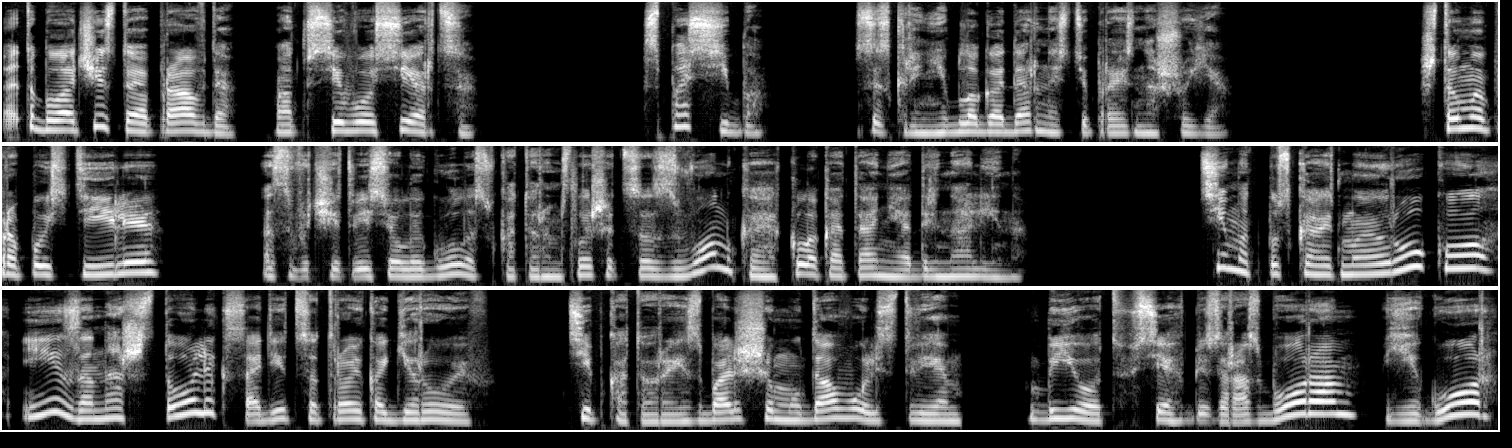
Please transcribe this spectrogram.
Это была чистая правда, от всего сердца». «Спасибо», — с искренней благодарностью произношу я. «Что мы пропустили?» Звучит веселый голос, в котором слышится звонкое клокотание адреналина. Тим отпускает мою руку, и за наш столик садится тройка героев. Тип, который с большим удовольствием бьет всех без разбора, Егор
